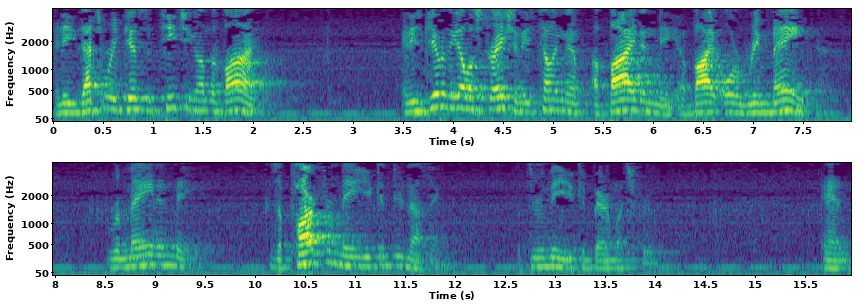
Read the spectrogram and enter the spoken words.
And he, that's where he gives the teaching on the vine. And he's given the illustration. He's telling them, abide in me, abide or remain. Remain in me. Because apart from me, you can do nothing. But through me, you can bear much fruit. And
